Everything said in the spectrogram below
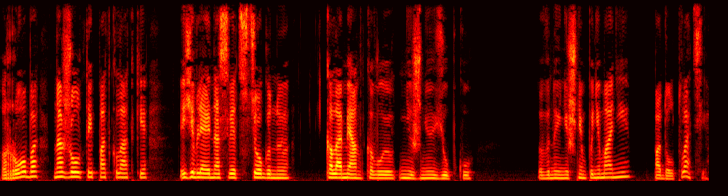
роба на желтой подкладке, являя на свет стеганую коломянковую нижнюю юбку. В нынешнем понимании — подол платья.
